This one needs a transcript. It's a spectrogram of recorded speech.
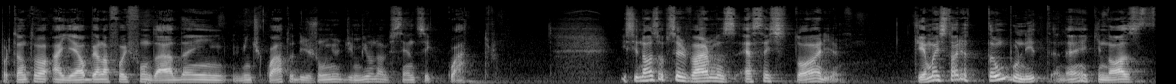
Portanto, a IELB ela foi fundada em 24 de junho de 1904. E se nós observarmos essa história, que é uma história tão bonita, né, que nós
